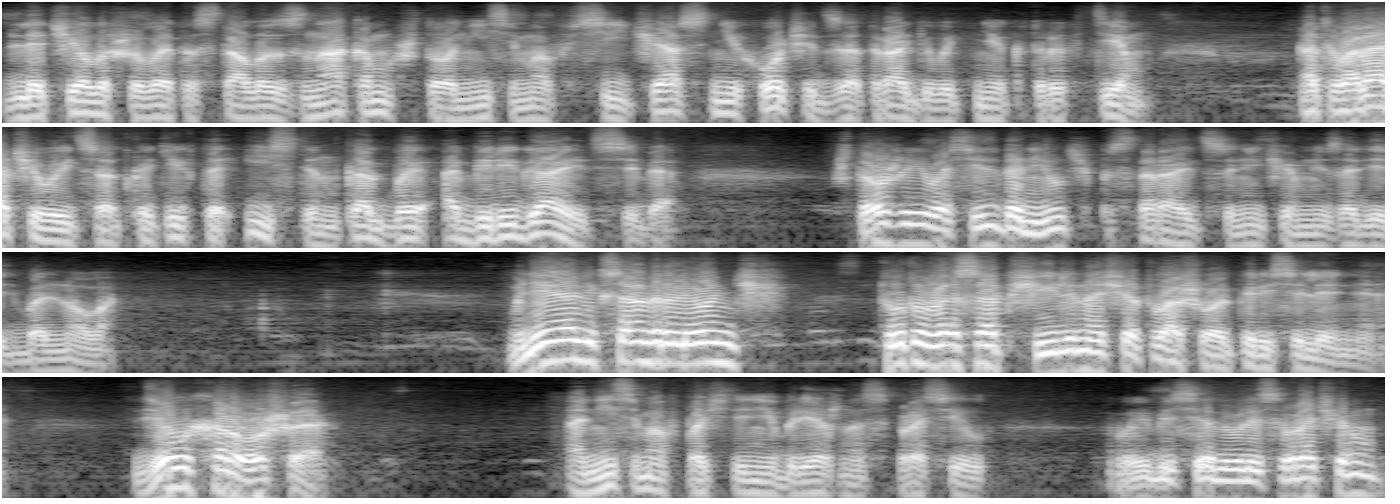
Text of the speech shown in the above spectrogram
Для Челышева это стало знаком, что Анисимов сейчас не хочет затрагивать некоторых тем, отворачивается от каких-то истин, как бы оберегает себя. Что же и Василий Данилович постарается ничем не задеть больного. «Мне, Александр Леонидович, тут уже сообщили насчет вашего переселения. Дело хорошее». Анисимов почти небрежно спросил. «Вы беседовали с врачом?»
